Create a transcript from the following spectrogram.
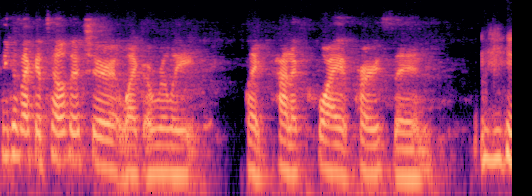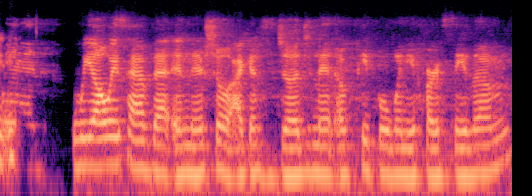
because I could tell that you're like a really like kind of quiet person. and we always have that initial, I guess, judgment of people when you first see them.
